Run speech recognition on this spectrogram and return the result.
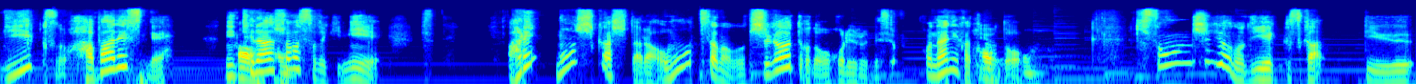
DX の幅ですね、に照らし合わせたときに、あれ？もしかしたら思ってたのと違うってことが起こり得るんですよ。これ何かというと、既存事業の DX 化っていう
